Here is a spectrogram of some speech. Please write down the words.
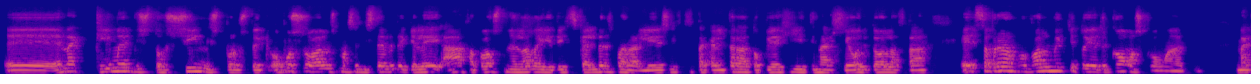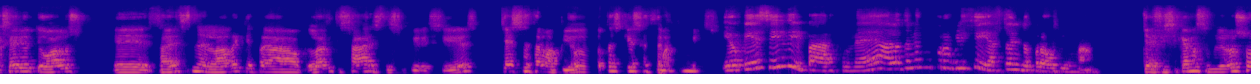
ε, ένα κλίμα εμπιστοσύνης προς το. Όπως ο άλλος μας εμπιστεύεται και λέει Α, θα πάω στην Ελλάδα γιατί έχει τις καλύτερες παραλίες, έχει τα καλύτερα τοπία, έχει την αρχαιότητα, όλα αυτά. Έτσι θα πρέπει να προβάλλουμε και το ιατρικό μας κομμάτι. Να ξέρει ότι ο άλλος ε, θα έρθει στην Ελλάδα και θα λάβει τις άριστες υπηρεσίες και σε θέμα ποιότητας και σε θέμα τιμής. Οι οποίες ήδη υπάρχουν, ε, αλλά δεν έχουν προβληθεί. Αυτό είναι το πρόβλημα. Και φυσικά να συμπληρώσω,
